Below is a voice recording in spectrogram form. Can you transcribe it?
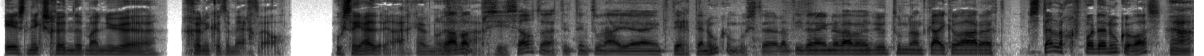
eerst niks gunde, maar nu eh, gun ik het hem echt wel. Hoe sta jij erin eigenlijk? Heb ik nooit Ja, wat precies hetzelfde. Ik denk toen hij eh, tegen Den Hoeken moest, dat iedereen waar we toen aan het kijken waren echt stellig voor Den Hoeken was. Ja.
